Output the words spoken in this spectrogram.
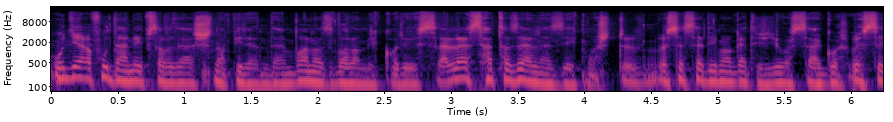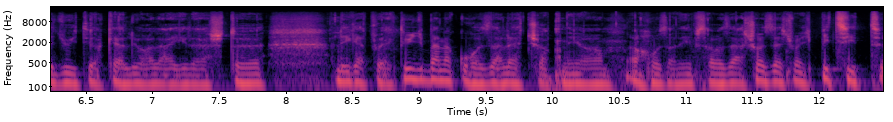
ugye a Fudán népszavazás napi renden van, az valamikor ősszel lesz, hát az ellenzék most összeszedi magát, és egy országos összegyűjti a kellő aláírást Liget projekt ügyben, akkor hozzá lehet csapni a, ahhoz a népszavazáshoz. Ez egy picit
